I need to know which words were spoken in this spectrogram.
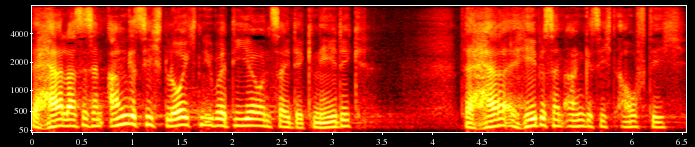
Der Herr lasse sein Angesicht leuchten über dir und sei dir gnädig. Der Herr erhebe sein Angesicht auf dich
